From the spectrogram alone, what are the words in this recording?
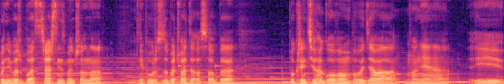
ponieważ była strasznie zmęczona i po prostu zobaczyła tę osobę, pokręciła głową, powiedziała, no nie. I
